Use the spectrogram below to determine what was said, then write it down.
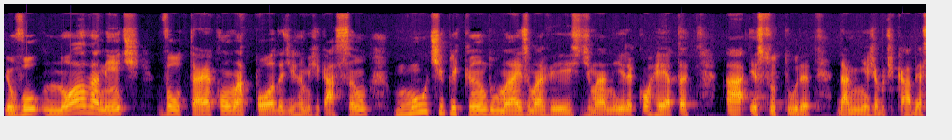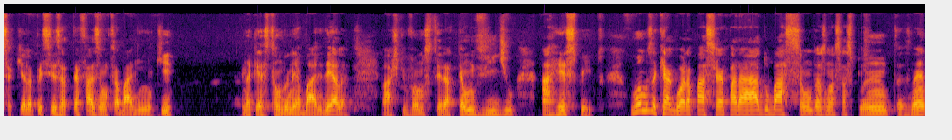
eu vou novamente voltar com uma poda de ramificação, multiplicando mais uma vez de maneira correta a estrutura da minha jabuticaba. Essa aqui ela precisa até fazer um trabalhinho aqui na questão do nebare dela, acho que vamos ter até um vídeo a respeito. Vamos aqui agora passar para a adubação das nossas plantas, né?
